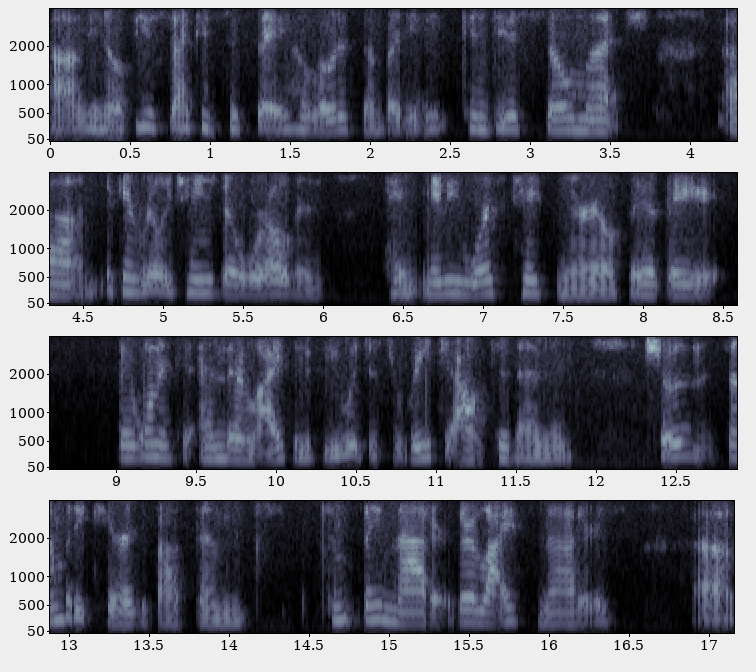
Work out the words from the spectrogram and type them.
Uh, you know, a few seconds to say hello to somebody can do so much um, it can really change their world and hey, maybe worst case scenario, say that they they wanted to end their life, and if you would just reach out to them and show them that somebody cares about them, they matter, their life matters. Uh,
